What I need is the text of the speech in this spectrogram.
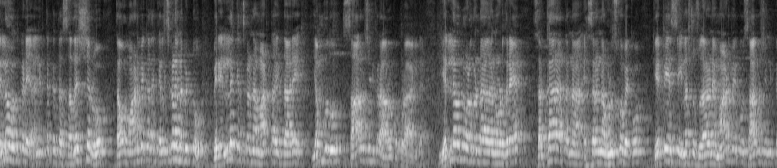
ಎಲ್ಲೋ ಒಂದು ಕಡೆ ಅಲ್ಲಿರ್ತಕ್ಕಂಥ ಸದಸ್ಯರು ತಾವು ಮಾಡಬೇಕಾದ ಕೆಲಸಗಳನ್ನು ಬಿಟ್ಟು ಬೇರೆ ಎಲ್ಲ ಕೆಲಸಗಳನ್ನ ಮಾಡ್ತಾ ಇದ್ದಾರೆ ಎಂಬುದು ಸಾರ್ವಜನಿಕರ ಆರೋಪ ಕೂಡ ಆಗಿದೆ. ಎಲ್ಲವನ್ನು ಒಳಗೊಂಡಾಗ ನೋಡಿದ್ರೆ ಸರ್ಕಾರ ತನ್ನ ಹೆಸರನ್ನು ಉಳಿಸ್ಕೋಬೇಕು ಕೆ ಪಿ ಎಸ್ ಸಿ ಇನ್ನಷ್ಟು ಸುಧಾರಣೆ ಮಾಡಬೇಕು, ಸಾರ್ವಜನಿಕ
